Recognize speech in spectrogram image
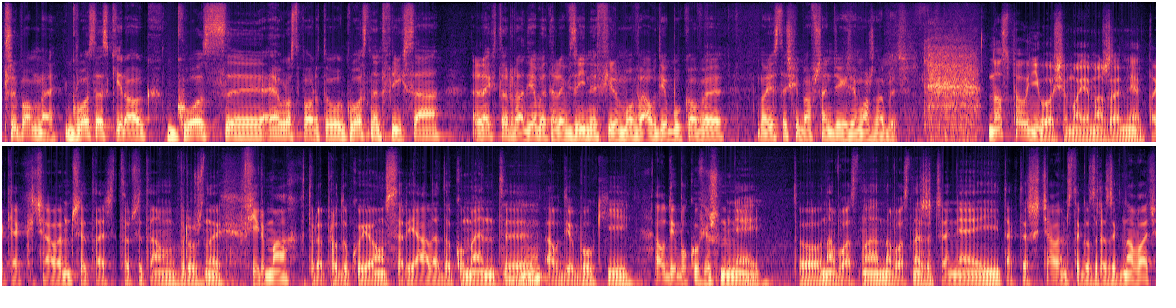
przypomnę, głos Eski Rock, głos y, Eurosportu, głos Netflixa, lektor radiowy, telewizyjny, filmowy, audiobookowy, no jesteś chyba wszędzie, gdzie można być. No spełniło się moje marzenie. Tak jak chciałem czytać, to czytam w różnych firmach, które produkują seriale, dokumenty, audiobooki. Audiobooków już mniej. To na własne, na własne życzenie i tak też chciałem z tego zrezygnować,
